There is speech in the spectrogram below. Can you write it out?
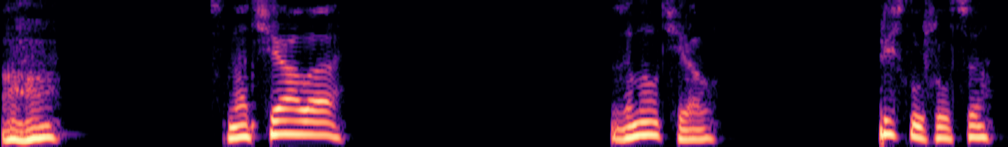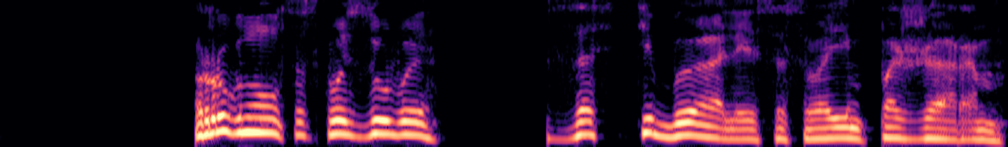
Ага. Сначала замолчал, прислушался, ругнулся сквозь зубы. Застебали со своим пожаром.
